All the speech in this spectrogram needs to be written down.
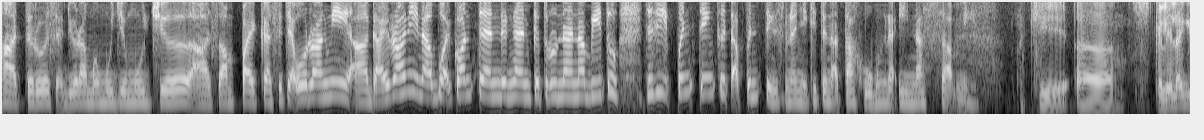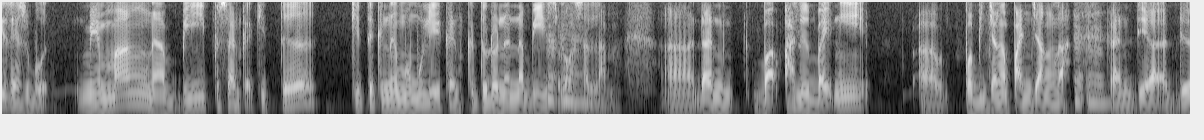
aa, ah, terus diorang memuja-muja aa, ah, sampaikan setiap orang ni aa, ah, gairah ni nak buat konten dengan keturunan Nabi itu. Jadi penting ke tak penting sebenarnya kita nak tahu mengenai nasab ni? Okey, uh, sekali lagi saya sebut. Memang Nabi pesan kat kita kita kena memuliakan keturunan Nabi sallallahu alaihi wasallam. Uh, dan bab ahlul bait ni uh, perbincangan panjang lah Mm-mm. kan dia ada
